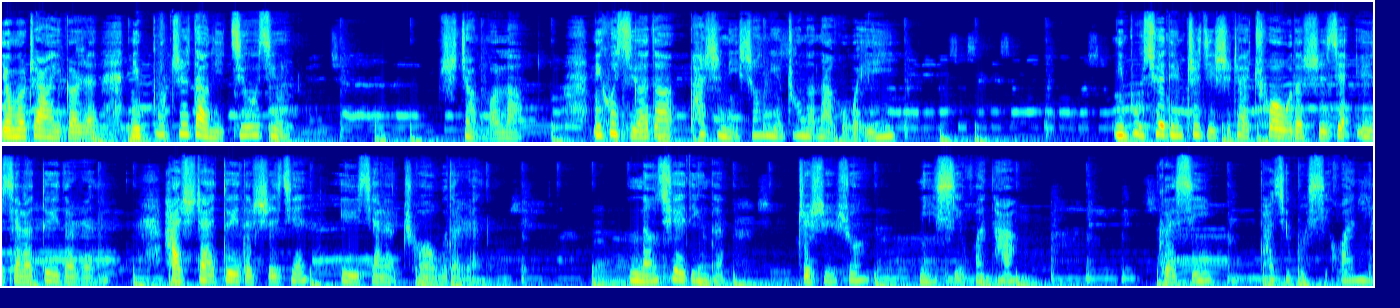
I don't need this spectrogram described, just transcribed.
有没有这样一个人，你不知道你究竟是怎么了？你会觉得他是你生命中的那个唯一，你不确定自己是在错误的时间遇见了对的人，还是在对的时间遇见了错误的人。你能确定的，只是说你喜欢他，可惜他却不喜欢你。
